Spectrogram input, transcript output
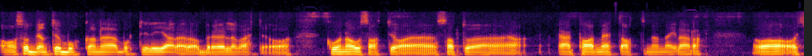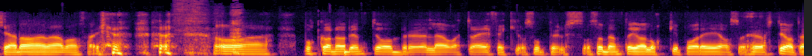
Og så begynte jo bukkene borti lia der og brøle, vet du. Og kona hun satt jo, satt jo ja, et par meter att med meg der. da og, og kjeda ræva seg. og uh, bukkene begynte å brøle, og, og jeg fikk jo så puls. Og så begynte jeg å lokke på det, og så hørte jeg at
